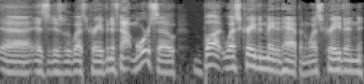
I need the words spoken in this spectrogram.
uh, as it is with Wes Craven, if not more so. But Wes Craven made it happen. Wes Craven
